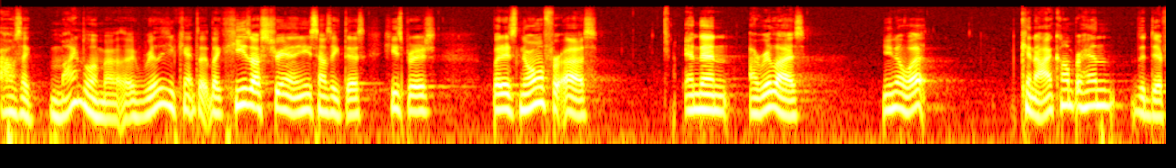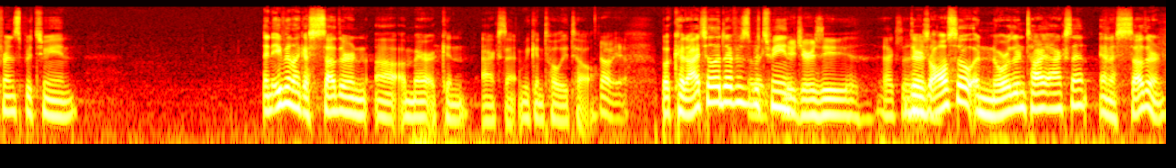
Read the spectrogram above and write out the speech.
I was like mind blowing like really? You can't like he's Australian and he sounds like this he's British. But it's normal for us. And then I realized you know what can I comprehend the difference between and even like a southern uh, American accent we can totally tell Oh yeah. but could I tell the difference like, between New Jersey accent. there's also a northern Thai accent and a southern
